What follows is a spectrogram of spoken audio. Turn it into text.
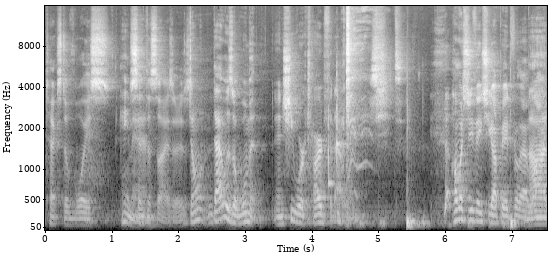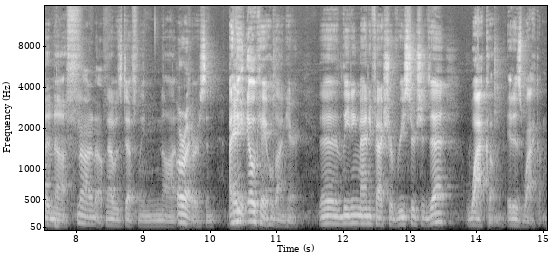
text to voice Hey, synthesizers Don't. That was a woman, and she worked hard for that one. how much do you think she got paid for that Not line? enough. Not enough. That was definitely not All right. a person. I Any- think. Okay, hold on here. The leading manufacturer of research is that Wacom. It is Wacom.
